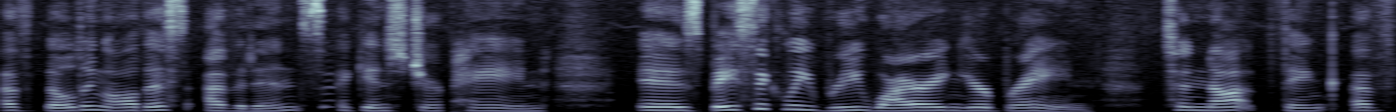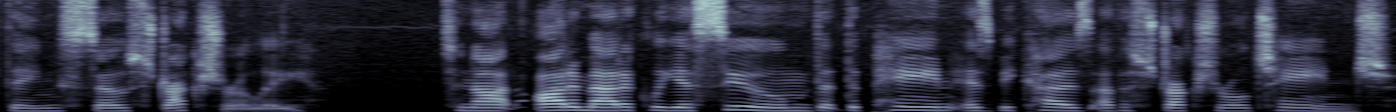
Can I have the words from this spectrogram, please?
of building all this evidence against your pain is basically rewiring your brain to not think of things so structurally, to not automatically assume that the pain is because of a structural change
